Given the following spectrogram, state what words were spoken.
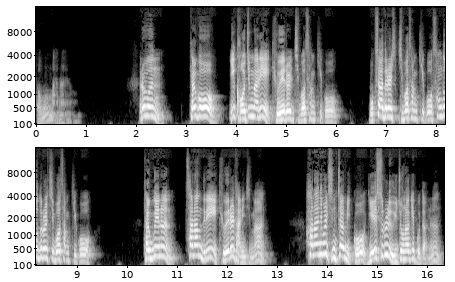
너무 많아요. 여러분, 결국 이 거짓말이 교회를 집어삼키고 목사들을 집어삼키고 성도들을 집어삼키고 결국에는 사람들이 교회를 다니지만 하나님을 진짜 믿고 예수를 의존하기보다는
